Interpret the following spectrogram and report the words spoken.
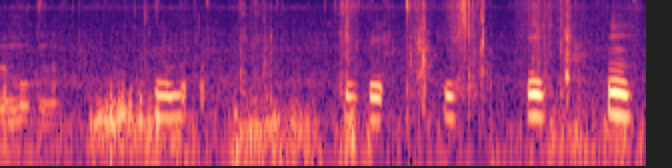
Lemuk,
